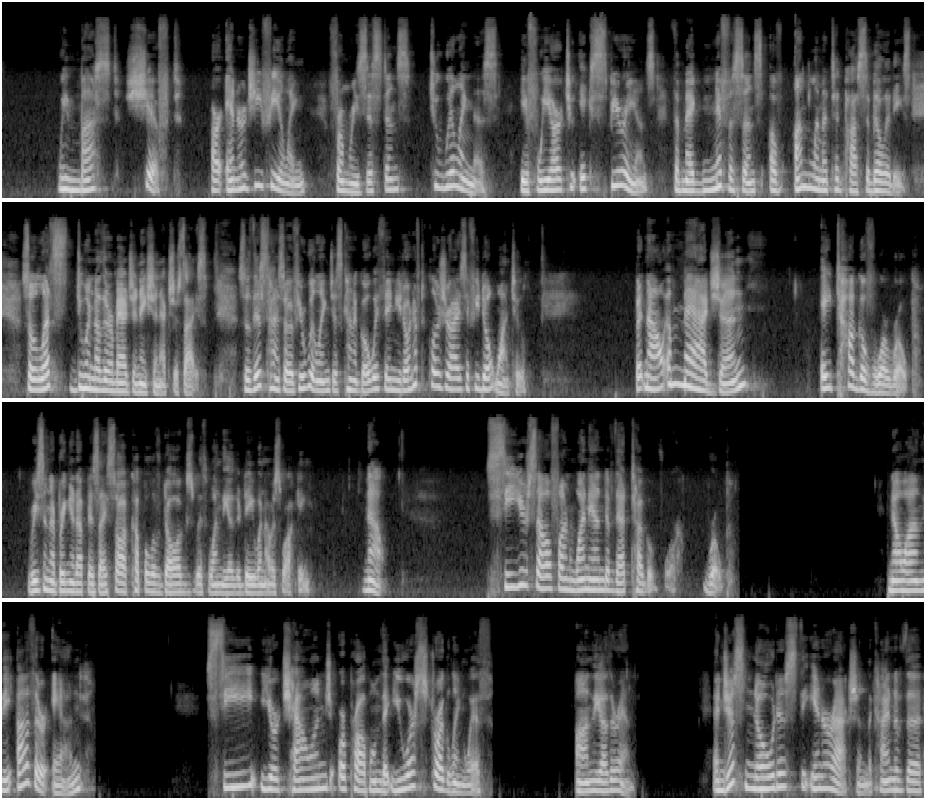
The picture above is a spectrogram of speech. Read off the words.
we must shift our energy feeling from resistance to willingness if we are to experience the magnificence of unlimited possibilities. So let's do another imagination exercise. So this time, so if you're willing, just kind of go within. You don't have to close your eyes if you don't want to. But now imagine a tug of war rope. Reason I bring it up is I saw a couple of dogs with one the other day when I was walking. Now, see yourself on one end of that tug of war rope. Now, on the other end, see your challenge or problem that you are struggling with on the other end. And just notice the interaction, the kind of the,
